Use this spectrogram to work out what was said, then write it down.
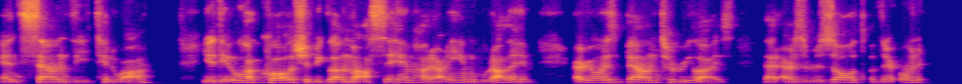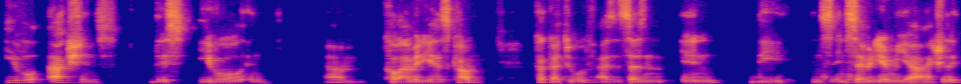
and sound the teruah. ידעו הכל שבגלל מעשיהם הרעים הורע להם. Everyone is bound to realize that as a result of their own evil actions, this evil and um, calamity has come. Kakatuv, as it says in, in the in, in Sefer Yirmiyah, actually,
